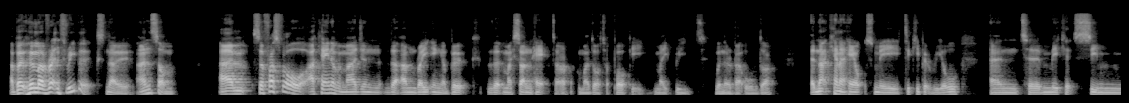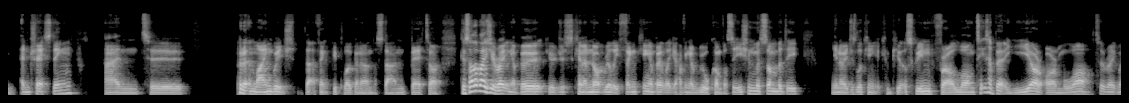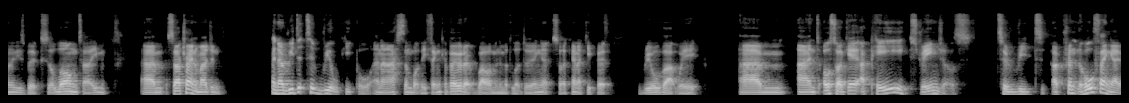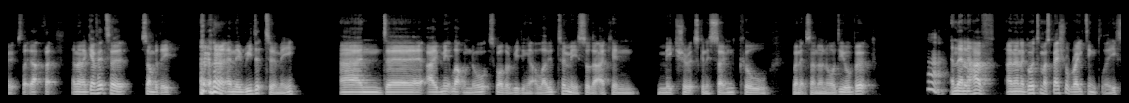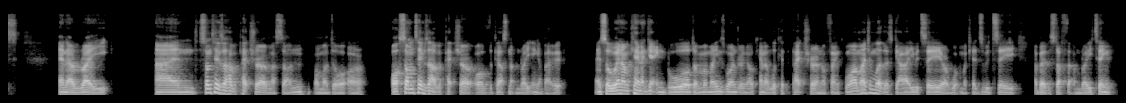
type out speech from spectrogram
about whom I've written three books now and some. Um, so first of all, I kind of imagine that I'm writing a book that my son Hector and my daughter Poppy might read when they're a bit older. And that kind of helps me to keep it real and to make it seem interesting and to put it in language that I think people are going to understand better. Because otherwise, you're writing a book, you're just kind of not really thinking about like you're having a real conversation with somebody. You know, just looking at a computer screen for a long takes about a year or more to write one of these books, a long time. Um, so I try and imagine, and I read it to real people and I ask them what they think about it while I'm in the middle of doing it. So I kind of keep it real that way. Um, and also I get I pay strangers to read, I print the whole thing out. It's like that, and then I give it to somebody, and they read it to me, and uh, I make little notes while they're reading it aloud to me, so that I can make sure it's going to sound cool when it's on an audio book. Huh. And then I have, and then I go to my special writing place, and I write, and sometimes I have a picture of my son or my daughter, or sometimes I have a picture of the person I'm writing about and so when I'm kind of getting bored and my mind's wandering, I'll kind of look at the picture and I'll think, well, imagine what this guy would say or what my kids would say about the stuff that I'm writing.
